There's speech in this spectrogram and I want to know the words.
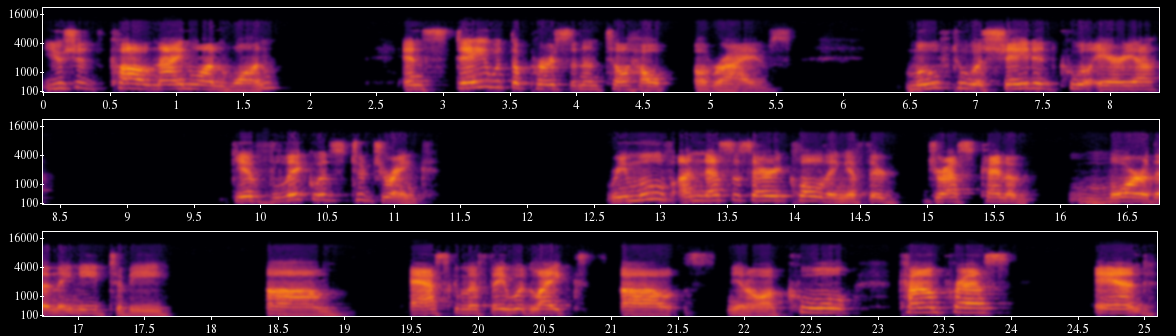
you should call 911 and stay with the person until help arrives. Move to a shaded cool area. Give liquids to drink. Remove unnecessary clothing if they're dressed kind of more than they need to be. Um, ask them if they would like, uh, you know, a cool compress, and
